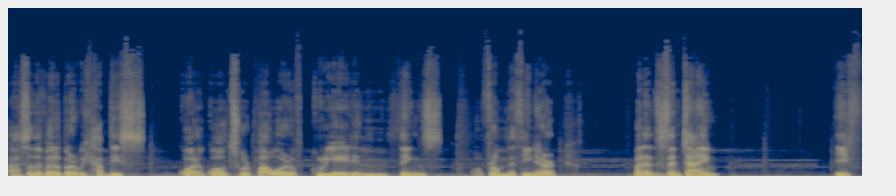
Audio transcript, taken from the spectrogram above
as a developer, we have this quote unquote superpower of creating things from the thin air. But at the same time, if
